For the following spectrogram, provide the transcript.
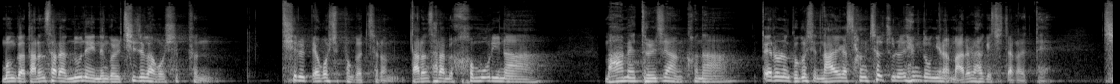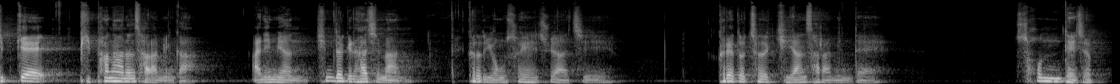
뭔가 다른 사람 눈에 있는 걸 지적하고 싶은 티를 빼고 싶은 것처럼 다른 사람의 허물이나 마음에 들지 않거나 때로는 그것이 나에게 상처 주는 행동이나 말을 하기 시작할 때 쉽게 비판하는 사람인가? 아니면 힘들긴 하지만 그래도 용서해 줘야지. 그래도 저 귀한 사람인데 손 대접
